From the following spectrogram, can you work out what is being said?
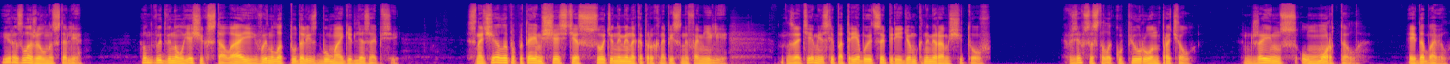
и разложил на столе. Он выдвинул ящик стола и вынул оттуда лист бумаги для записей. Сначала попытаем счастье с сотенами, на которых написаны фамилии — Затем, если потребуется, перейдем к номерам счетов. Взяв со стола купюру, он прочел. «Джеймс Умортел» и добавил.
